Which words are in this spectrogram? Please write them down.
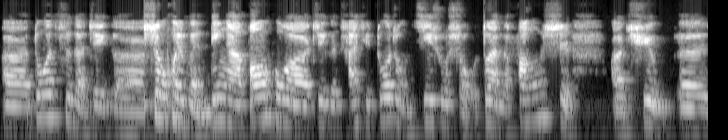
呃多次的这个社会稳定啊，包括这个采取多种技术手段的方式，呃去呃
